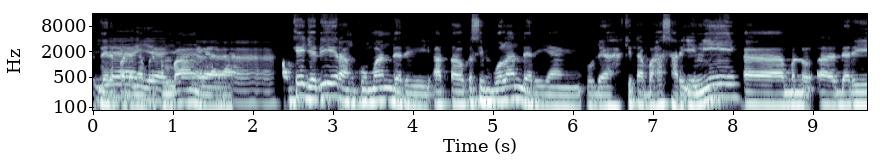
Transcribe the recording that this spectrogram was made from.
daripada Iya, nggak iya, berkembang iya. ya. Oke, jadi rangkuman dari atau kesimpulan dari yang udah kita bahas hari ini eh, menu- eh, dari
